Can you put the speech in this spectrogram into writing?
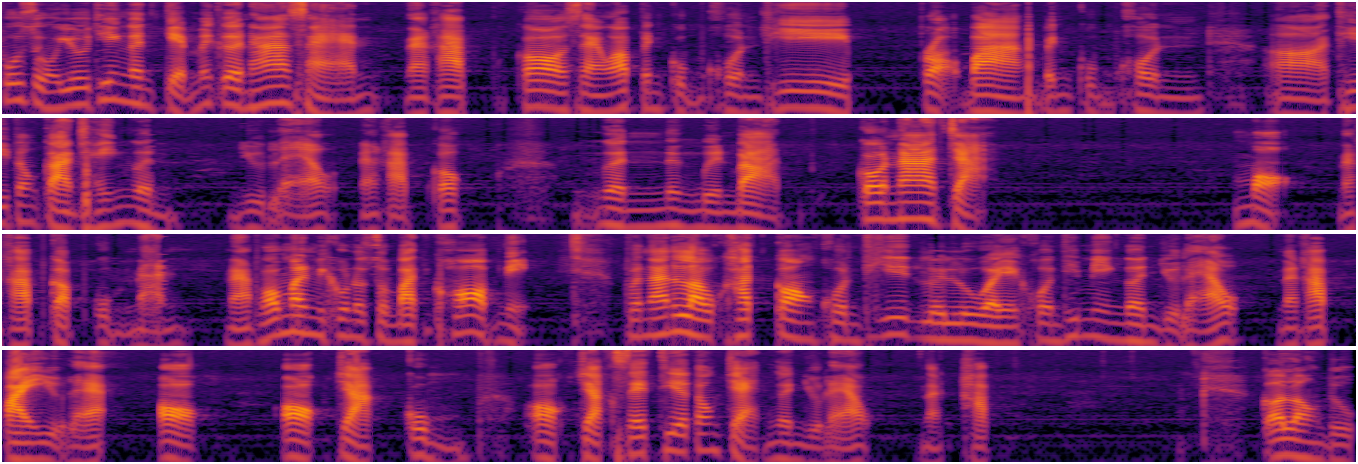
ผู้สูงอายุที่เงินเก็บไม่เกิน 5 0 0แสนนะครับ ก็แสดงว่าเป็นกลุ่มคนที่เปราะบางเป็นกลุ่มคนที่ต้องการใช้เงินอยู่แล้วนะครับ ก็เงิน 10,000 บาท ก็น่าจะเหมาะนะครับกับกลุ่มนั้นนะเพราะมันมีคุณสมบัติครอบนี่ เพราะนั้นเราคัดกรองคนที่รวยๆ คนที่มีเงินอยู่แล้วนะครับ ไปอยู่แล้วออกออกจากกลุ่มออกจากเซตที่จะต้องแจกเงินอยู่แล้วนะครับ ก็ลองดู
